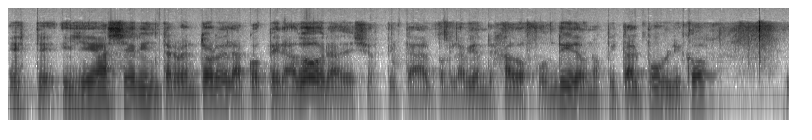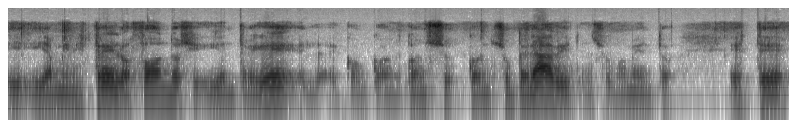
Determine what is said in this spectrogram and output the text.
este, y llegué a ser interventor de la cooperadora de ese hospital, porque la habían dejado fundida, un hospital público, y, y administré los fondos y, y entregué con, con- con su- con superávit en su momento. Este,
